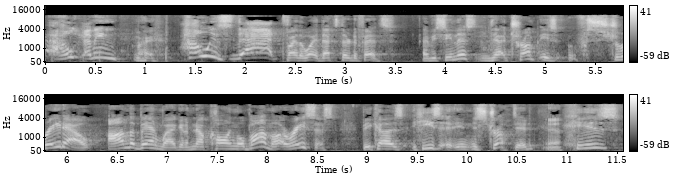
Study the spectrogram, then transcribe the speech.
how, I mean, how is that? By the way, that's their defense. Have you seen this? That Trump is straight out on the bandwagon of now calling Obama a racist because he's instructed Yeah. his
